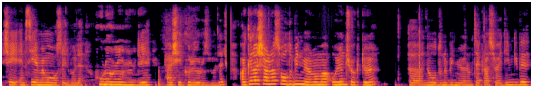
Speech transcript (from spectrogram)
şey MCMMO olsaydı böyle hulu hulu hulu diye her şeyi kırıyoruz böyle. Arkadaşlar nasıl oldu bilmiyorum ama oyun çöktü. Ee, ne olduğunu bilmiyorum tekrar söylediğim gibi.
